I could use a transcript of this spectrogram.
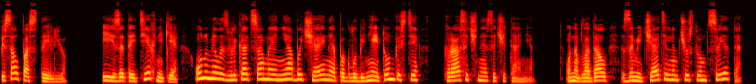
писал пастелью, и из этой техники он умел извлекать самые необычайные по глубине и тонкости красочные сочетания. Он обладал замечательным чувством цвета.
